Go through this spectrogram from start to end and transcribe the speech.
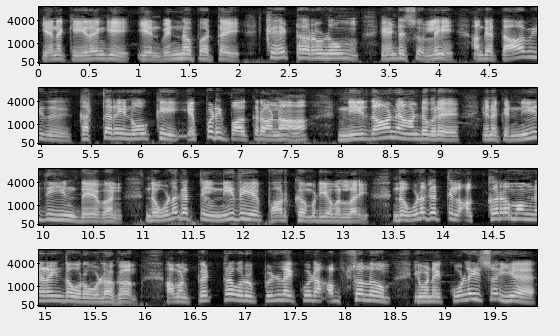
எனக்கு இறங்கி என் விண்ணப்பத்தை கேட்டருளும் என்று சொல்லி அங்கே தாவீது கத்தரை நோக்கி எப்படி பார்க்குறானா நீர்தான ஆண்டவரே எனக்கு நீதியின் தேவன். இந்த உலகத்தில் நீதியை பார்க்க முடியவில்லை. இந்த உலகத்தில் அக்கிரமம் நிறைந்த ஒரு உலகம். அவன் பெற்ற ஒரு பிள்ளை கூட அப்சலும். இவனை கொலை செய்ய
